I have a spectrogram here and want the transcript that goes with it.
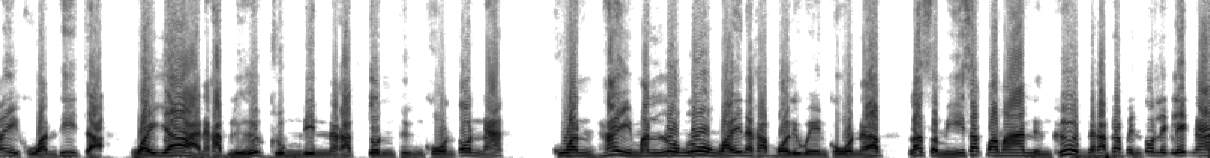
ไม่ควรที่จะไว้หญ้านะครับ หรือคลุมดินนะครับ จนถึงโคนต้นนะ ควรให้มันโล่งๆไว้นะครับ บริเวณโคนนะครับ รัศมีสักประมาณหนึ่งคืบนะครับ ถ้าเป็นต้นเล็กๆนะ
